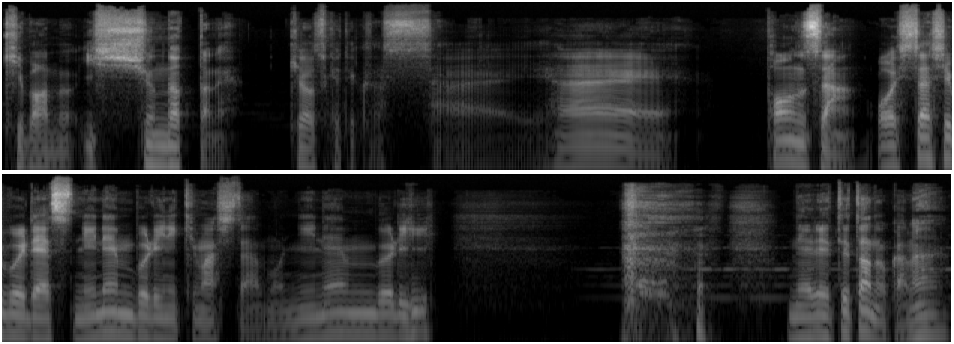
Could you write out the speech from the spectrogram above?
黄ばむ。一瞬だったね。気をつけてください。はい。ポンさん、お久しぶりです。2年ぶりに来ました。もう2年ぶり 寝れてたのかな？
